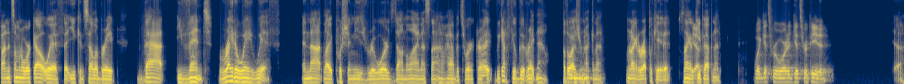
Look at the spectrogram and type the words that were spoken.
finding someone to work out with that you can celebrate that event right away with and not like pushing these rewards down the line. That's not how habits work, right? We got to feel good right now. Otherwise, mm-hmm. we're not mm-hmm. going to we're not going to replicate it. It's not going to keep happening. What gets rewarded gets repeated. Yeah.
